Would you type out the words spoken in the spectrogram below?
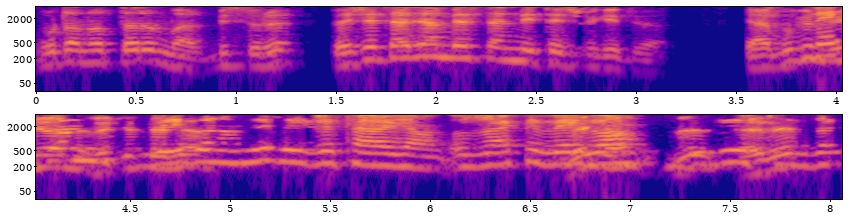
burada notlarım var bir sürü. Vejeteryan beslenmeyi teşvik ediyor. Yani bugün vegan, dünyada vejeteryan, vegan ve vejeteryan. Özellikle vegan, vegan biliyorsunuz evet.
